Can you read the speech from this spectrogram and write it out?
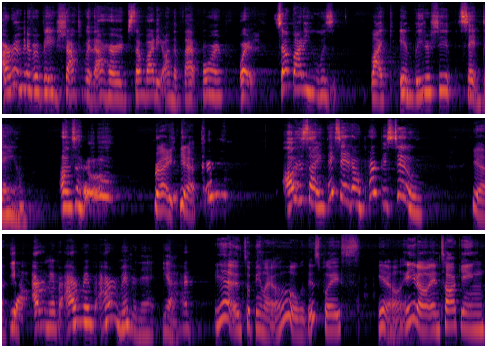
I remember being shocked when I heard somebody on the platform or somebody who was like in leadership said, "Damn." I was like, oh. Right, yeah. I was like, they said it on purpose too. Yeah. Yeah, I remember. I remember. I remember that. Yeah, I, yeah and so being like oh this place you know and, you know and talking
